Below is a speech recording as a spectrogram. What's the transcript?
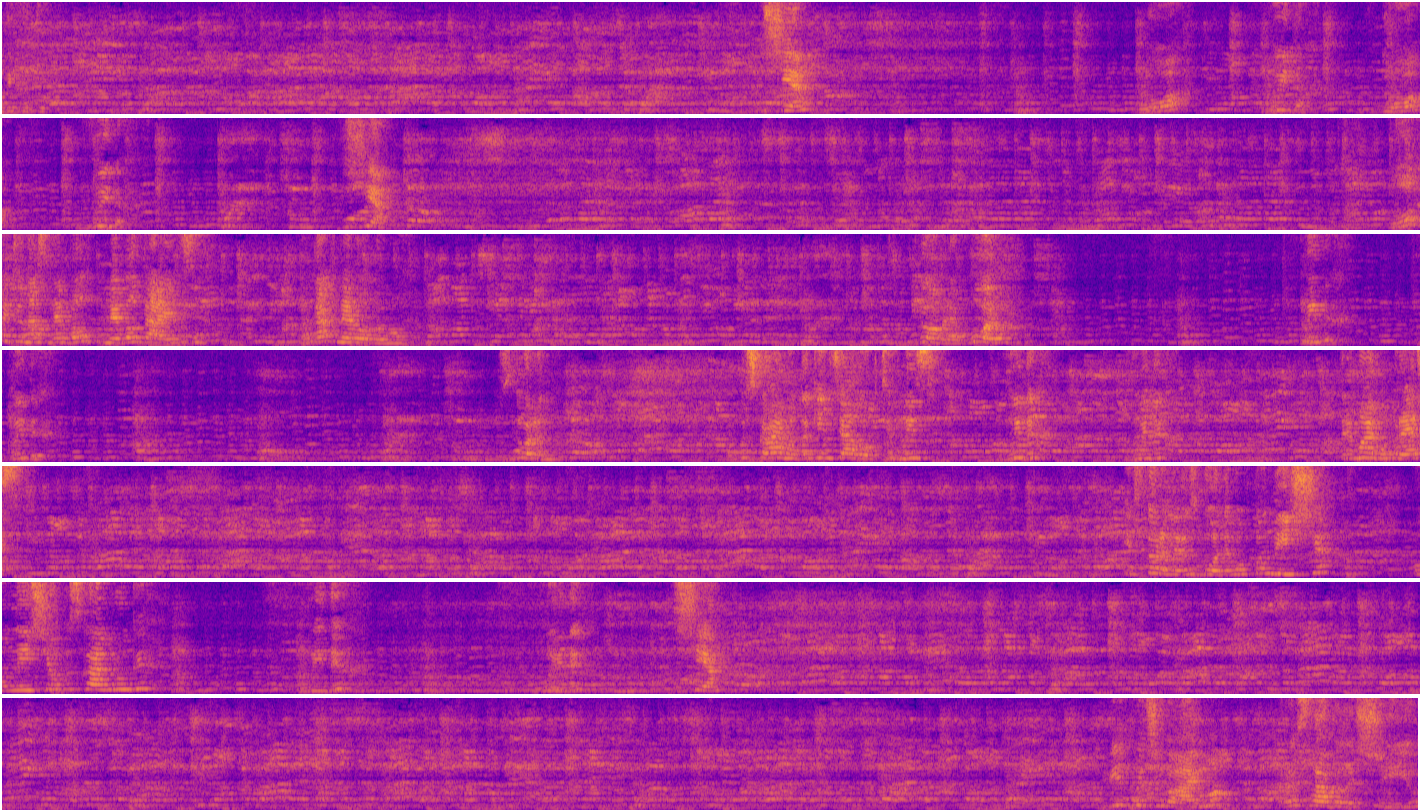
Дихати. Ще. Видих. В сторону. Опускаємо до кінця локті вниз. Видих. Видих. Тримаємо прес. І в сторони розводимо понижче. Понижче опускаємо руки. Відпочиваємо. Розслабили шию.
